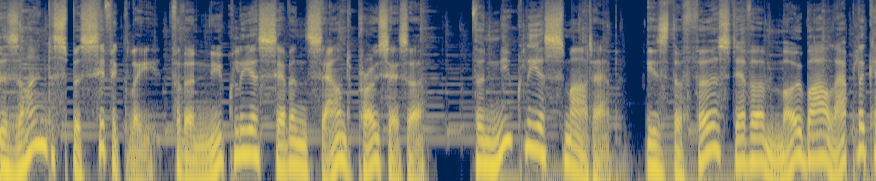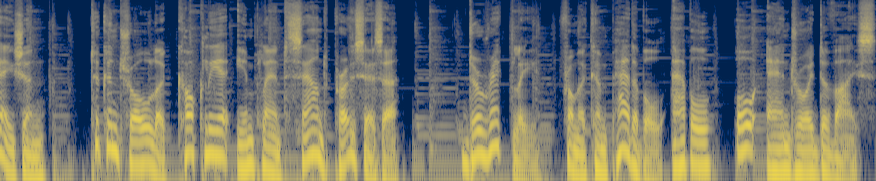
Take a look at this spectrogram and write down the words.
Designed specifically for the Nucleus 7 sound processor, the Nucleus Smart App is the first ever mobile application to control a cochlear implant sound processor directly from a compatible Apple or Android device.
